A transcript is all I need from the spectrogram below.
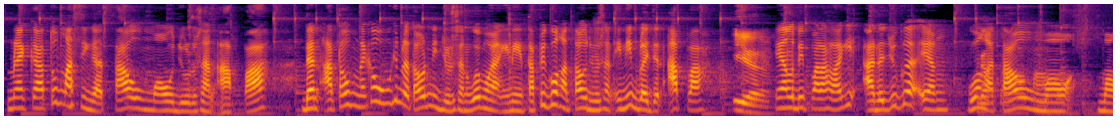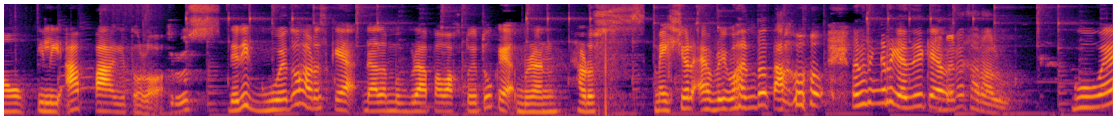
mereka tuh masih nggak tahu mau jurusan apa dan atau mereka mungkin udah tahu nih jurusan gue mau yang ini, tapi gue nggak tahu jurusan ini belajar apa. Iya. Yang lebih parah lagi ada juga yang gue Nggak tahu tahu apa-apa. mau mau pilih apa gitu loh. Terus Jadi gue tuh harus kayak dalam beberapa waktu itu kayak beneran harus make sure everyone tuh tahu. Ngerti ngerti gak sih kayak gimana cara lu? gue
